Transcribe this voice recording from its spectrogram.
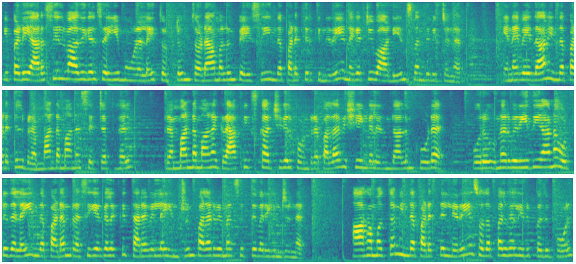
இப்படி அரசியல்வாதிகள் செய்யும் ஊழலை தொட்டும் தொடாமலும் பேசி இந்த படத்திற்கு நிறைய நெகட்டிவ் ஆடியன்ஸ் வந்துவிட்டனர். எனவேதான் இந்த படத்தில் பிரம்மாண்டமான செட்டப்கள் பிரம்மாண்டமான கிராபிக்ஸ் காட்சிகள் போன்ற பல விஷயங்கள் இருந்தாலும் கூட ஒரு உணர்வு ரீதியான ஒட்டுதலை இந்த படம் ரசிகர்களுக்கு தரவில்லை என்றும் பலர் விமர்சித்து வருகின்றனர். ஆக மொத்தம் இந்த படத்தில் நிறைய சொதப்பல்கள் இருப்பது போல்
